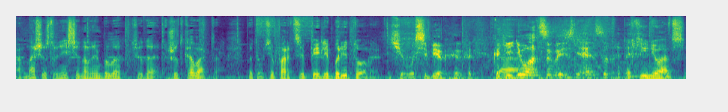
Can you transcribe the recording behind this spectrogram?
А в нашей стране с тенорами было всегда жидковато. Поэтому эти партии пели баритоны. Чего себе, какие Да. нюансы выясняются. да? Такие нюансы.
